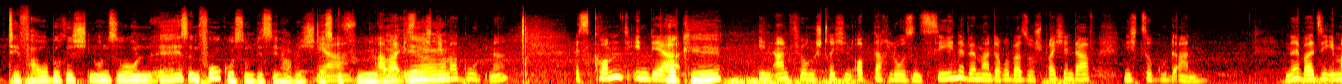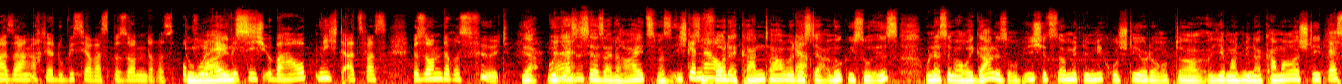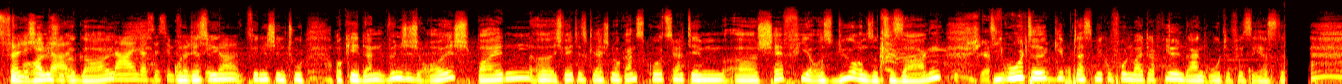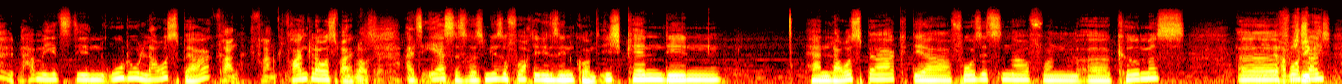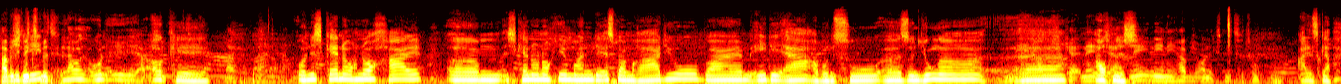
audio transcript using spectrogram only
TV-Berichten und so und er ist im Fokus so ein bisschen, habe ich das ja, Gefühl. aber ist er, nicht immer gut, ne? Es kommt in der, Okay, in Anführungsstrichen, obdachlosen Szene, wenn man darüber so sprechen darf, nicht so gut an. Ne, weil sie immer sagen, ach ja, du bist ja was Besonderes. Obwohl Elvis meinst- sich überhaupt nicht als was Besonderes fühlt. ja, und Ne? das ist ja sein Reiz, was ich Genau. sofort erkannt habe, Ja. dass der wirklich so ist und dass ihm auch egal ist, ob ich jetzt da mit einem Mikro stehe oder ob da jemand mit einer Kamera steht. Das ist völlig alles egal. Nein, das ist ihm Und deswegen egal. finde ich den Tu. Okay, dann wünsche ich euch beiden, äh, ich werde jetzt gleich nur ganz kurz mit dem äh, Chef hier aus Düren sozusagen. Die Ute gibt das Mikrofon weiter. Vielen Dank, Ute, fürs Erste. Da haben wir jetzt den Udo Lausberg, Frank, Frank. Frank Lausberg. Frank Lausberg. Als erstes, was mir sofort in den Sinn kommt, ich kenne den Herrn Lausberg, der Vorsitzender vom äh, Kirmes. Äh, hab ich Vorstand. nix- hab ich den mit. Lau und, äh, okay. Und ich kenne auch noch, hi, ähm, ich kenne auch noch jemanden, der ist beim Radio, beim EDR ab und zu. Äh, so ein junger, äh, auch nicht. Nee, nee, nee, habe ich auch nichts mit zu tun. Alles klar.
